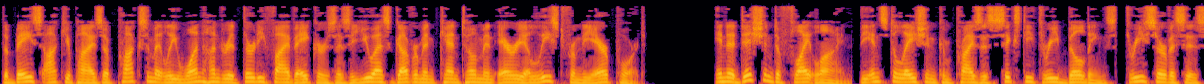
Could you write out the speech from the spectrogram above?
.The base occupies approximately 135 acres as a U.S. government cantonment area leased from the airport. In addition to Flight Line, the installation comprises 63 buildings, 3 services,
